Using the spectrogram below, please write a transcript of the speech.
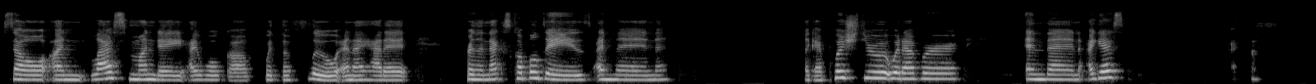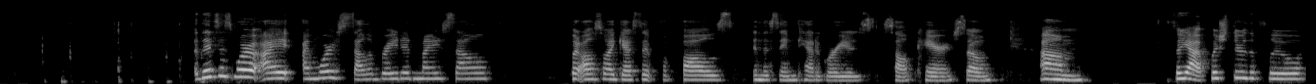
so on last Monday I woke up with the flu and I had it for the next couple days and then like I pushed through it whatever and then I guess this is more I I more celebrated myself but also I guess it falls in the same category as self-care. So, um, so yeah, pushed through the flu,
